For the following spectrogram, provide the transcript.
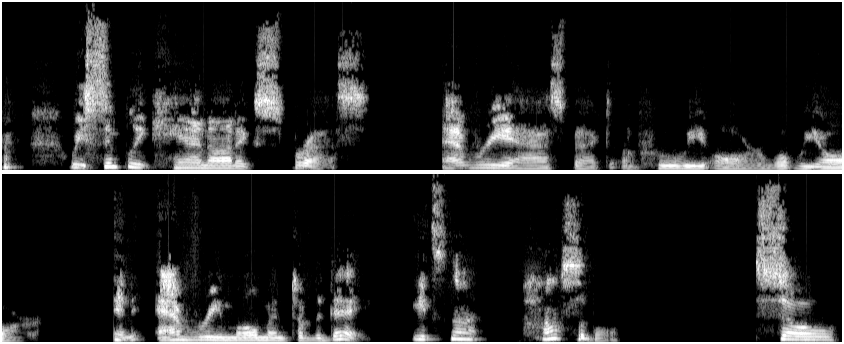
we simply cannot express every aspect of who we are, what we are, in every moment of the day. It's not possible. So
